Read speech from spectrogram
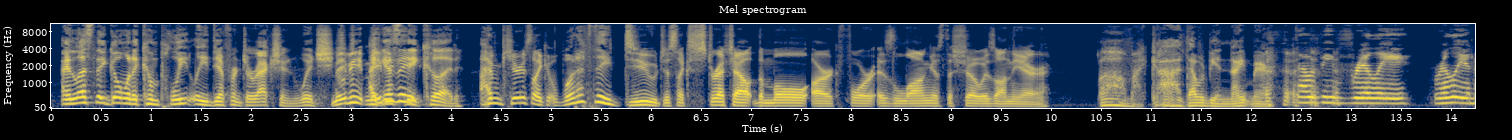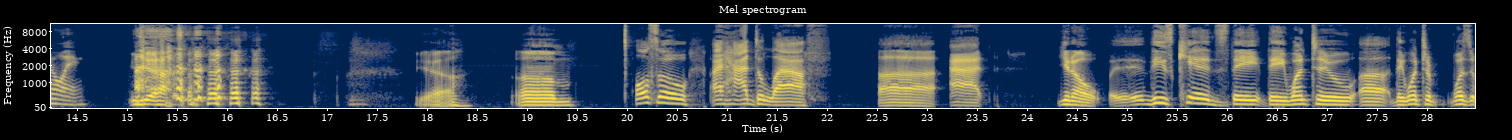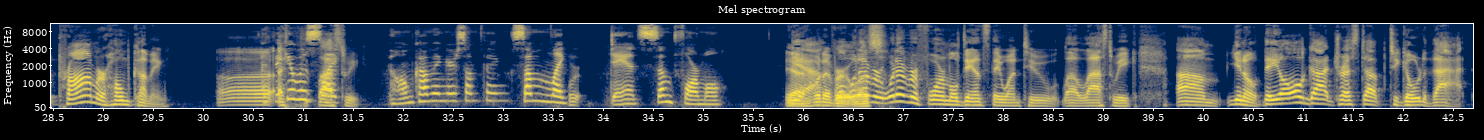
unless they go in a completely different direction, which Maybe- I maybe guess they- they, could. I'm curious, like, what if they do just like stretch out the mole arc for as long as the show is on the air? Oh my god, that would be a nightmare. That would be really really annoying. Yeah. yeah. Um. Also, I had to laugh uh, at you know uh, these kids. They they went to uh, they went to was it prom or homecoming uh, I think it was last like week? homecoming or something. Some like dance, some formal. yeah, whatever well, it whatever was. whatever formal dance they went to uh, last week. Um, you know, they all got dressed up to go to that,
